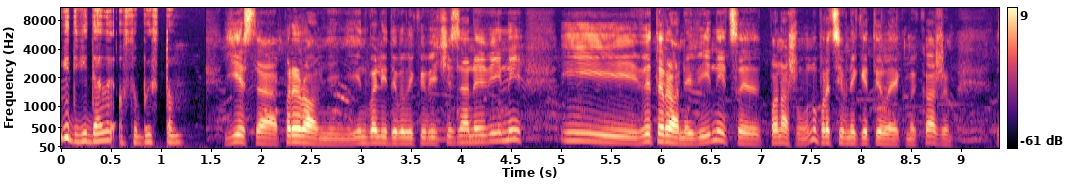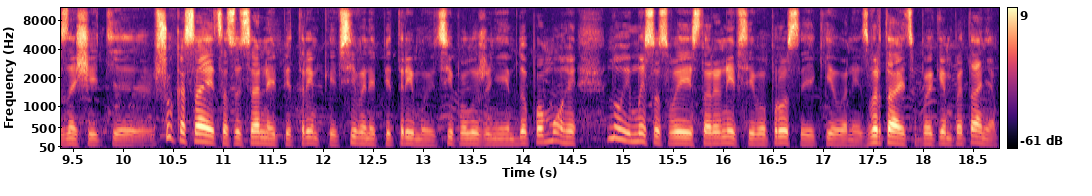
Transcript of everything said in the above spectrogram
відвідали особисто. Є а, приравнені інваліди Великої вітчизняної війни і ветерани війни. Це по-нашому ну, працівники тила, як ми кажемо. Значить, е, що касається соціальної підтримки, всі вони підтримують, всі положення їм допомоги. Ну і ми зі своєї сторони всі вопроси, які вони звертаються по яким питанням,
